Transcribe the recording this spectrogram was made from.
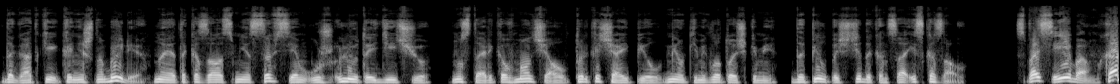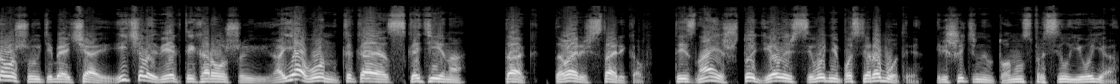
Догадки, конечно, были, но это казалось мне совсем уж лютой дичью. Но Стариков молчал, только чай пил мелкими глоточками, допил почти до конца и сказал. «Спасибо, хороший у тебя чай, и человек ты хороший, а я вон какая скотина!» «Так, товарищ Стариков, ты знаешь, что делаешь сегодня после работы?» Решительным тоном спросил его я.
